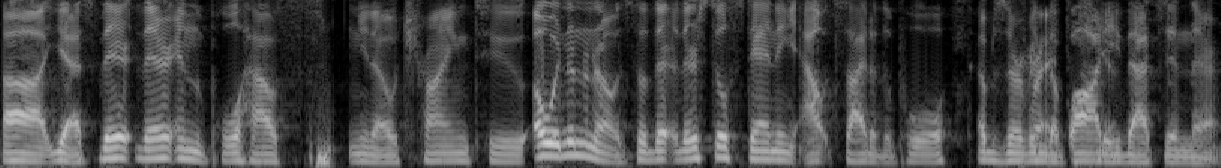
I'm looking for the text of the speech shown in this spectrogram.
Uh yes, they're they're in the pool house, you know, trying to Oh no no no. So they're they're still standing outside of the pool, observing the body yes. that's in there.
